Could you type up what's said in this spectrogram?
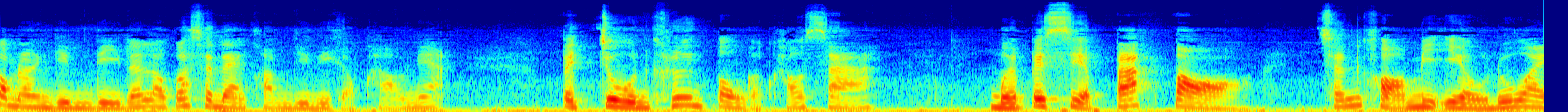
กำลังยินดี แล้วเราก็แสดงความยินดีกับเขาเนี่ยไปจูนคลื่นตรงกับเขาซะ เหมือนไปเสียบปลั๊กต่อ ฉันขอมีเอวด้วย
